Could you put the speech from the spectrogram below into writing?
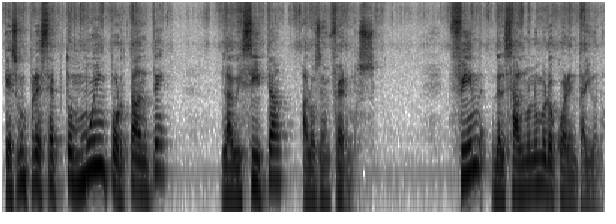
que es un precepto muy importante la visita a los enfermos. Fin del Salmo número 41.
